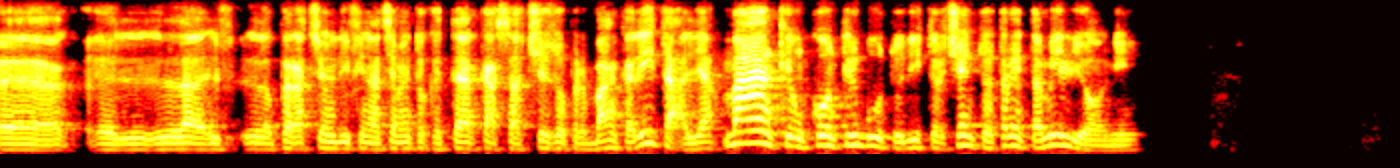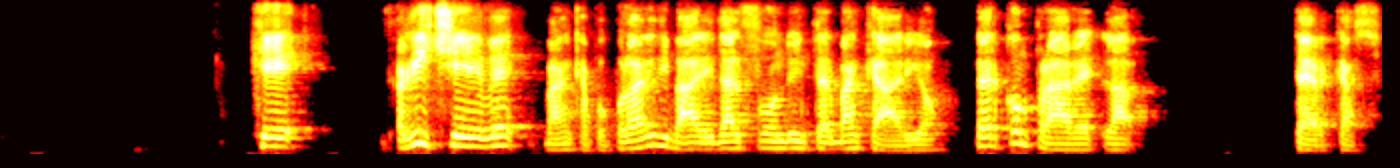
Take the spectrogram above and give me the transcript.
eh, l'operazione di finanziamento che Tercas ha acceso per Banca d'Italia, ma anche un contributo di 330 milioni che riceve Banca Popolare di Bari dal fondo interbancario per comprare la Tercas.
